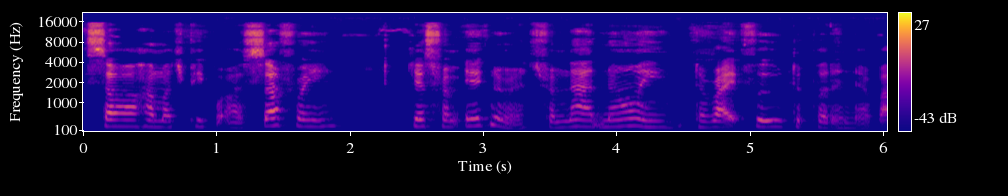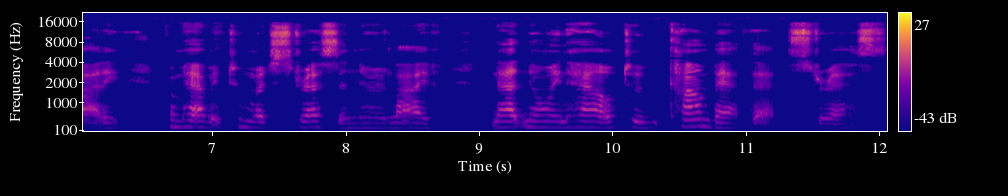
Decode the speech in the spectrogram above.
saw how much people are suffering just from ignorance, from not knowing the right food to put in their body, from having too much stress in their life, not knowing how to combat that stress.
